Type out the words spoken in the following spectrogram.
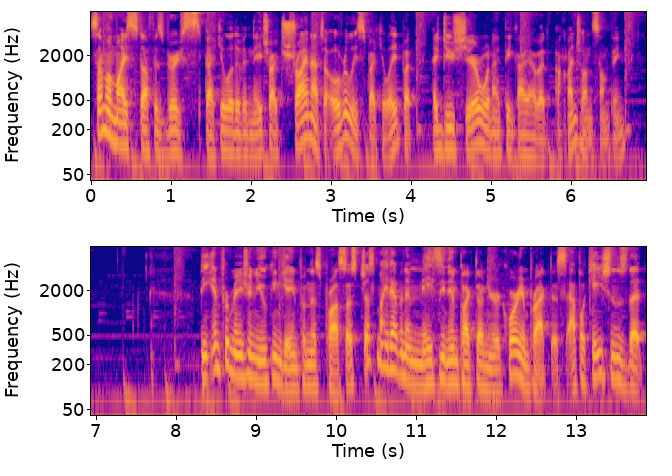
Some of my stuff is very speculative in nature. I try not to overly speculate, but I do share when I think I have a, hunch on something. The information you can gain from this process just might have an amazing impact on your aquarium practice. Applications that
